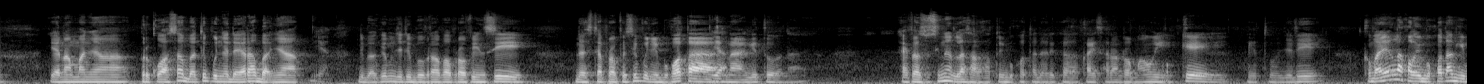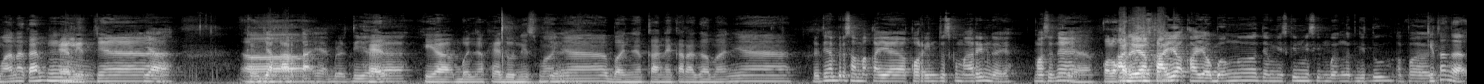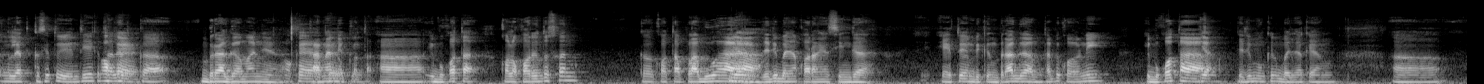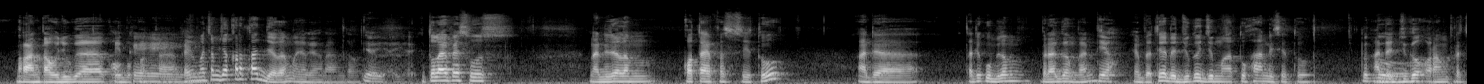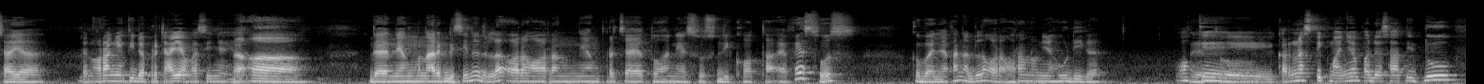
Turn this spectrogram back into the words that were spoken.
Ya namanya berkuasa berarti punya daerah banyak. Ya. Dibagi menjadi beberapa provinsi dan setiap provinsi punya ibu kota. Ya. Nah gitu. Nah Efesus ini adalah salah satu ibu kota dari kekaisaran Romawi. Oke. Gitu. Jadi kebayanglah kalau ibu kota gimana kan elitnya. Ya. Kayak eh, Jakarta ya, berarti ya. Iya banyak hedonismenya, banyak keanekaragamannya. Berarti hampir sama kayak Korintus kemarin nggak ya? Maksudnya Ya, kalau ada yang kan- kaya kaya banget, yang miskin miskin banget gitu? Apa? Kita nggak ngeliat ke situ ya intinya kita Oke. lihat ke beragamannya. Oke, Karena oke, ini oke. kota, eh, ibu kota. Kalau Korintus kan ke kota pelabuhan, Ya. jadi banyak orang yang singgah. Itu yang bikin beragam. Tapi kalau ini ibu kota, Ya. jadi mungkin banyak yang eh, merantau juga ke ibu Oke. kota. Kayak macam Jakarta aja kan banyak yang rantau. Ya, ya, ya. Itulah Efesus. Nah di dalam kota Efesus itu ada tadi aku bilang beragam kan? Iya. Ya berarti ada juga jemaat Tuhan di situ. Betul. Ada juga orang percaya. Dan orang yang tidak percaya pastinya ya. Nah, eh, dan yang menarik di sini adalah orang-orang yang percaya Tuhan Yesus di kota Efesus kebanyakan adalah orang-orang non Yahudi kak. Oke, Gitu. karena stigmanya pada saat itu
